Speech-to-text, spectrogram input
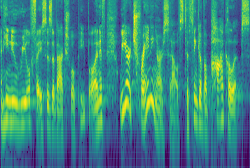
and he knew real faces of actual people. And if we are training ourselves to think of apocalypse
